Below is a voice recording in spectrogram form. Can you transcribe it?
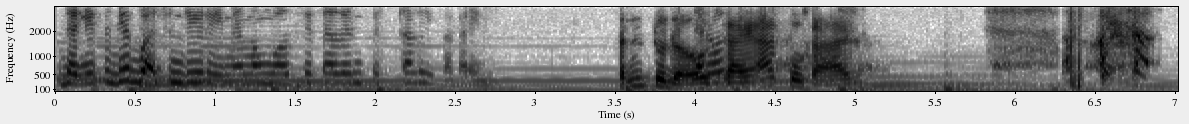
Dan itu dia buat sendiri, memang multi talented kali kakak ini. Tentu dong, Terus? kayak aku kan.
